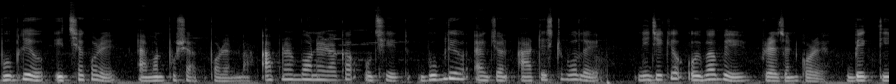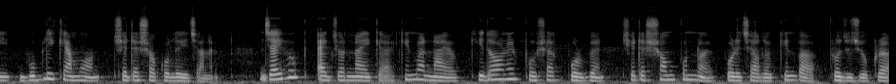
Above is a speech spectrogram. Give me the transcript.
বুবলিও ইচ্ছে করে এমন পোশাক পরেন না। আপনার মনে রাখা উচিত, বুবলিও একজন আর্টিস্ট বলে নিজেকে ওইভাবে প্রেজেন্ট করে। ব্যক্তি বুবলি কেমন সেটা সকলেই জানেন। যাই হোক, একজন নায়িকা কিংবা নায়ক কী ধরনের পোশাক পরবেন সেটা সম্পূর্ণ পরিচালক কিংবা প্রযোজকরা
